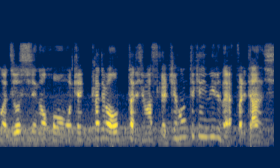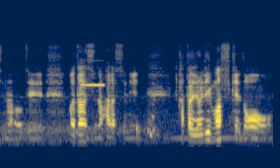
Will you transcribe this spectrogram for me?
まあ、女子の方も結果ではおったりしますけど、基本的に見るのはやっぱり男子なので、まあ、男子の話に偏りますけど、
